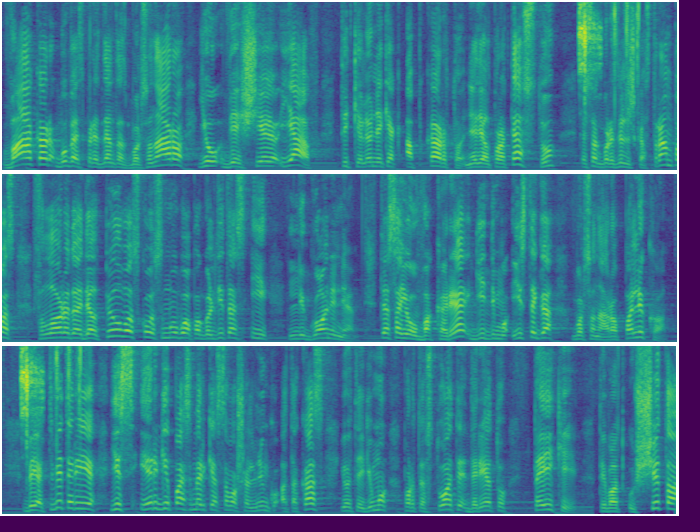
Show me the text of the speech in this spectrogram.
Vakar buvęs prezidentas Bolsonaro jau viešėjo JAV, tik kelionė kiek apkarto, ne dėl protestų, tiesiog braziliškas Trumpas Floridoje dėl pilvo skausmų buvo paguldytas į ligoninę. Tiesa, jau vakare gydymo įstaigą Bolsonaro paliko. Beje, Twitteryje jis irgi pasmerkė savo šalininkų atakas, jo teigimu protestuoti dėrėtų taikiai. Tai vad už šitą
